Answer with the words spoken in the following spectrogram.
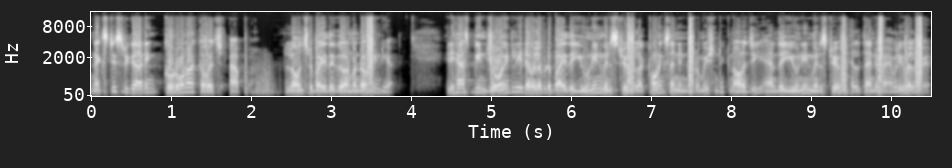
Next is regarding Corona Kavach app launched by the government of India. It has been jointly developed by the Union Ministry of Electronics and Information Technology and the Union Ministry of Health and Family Welfare.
